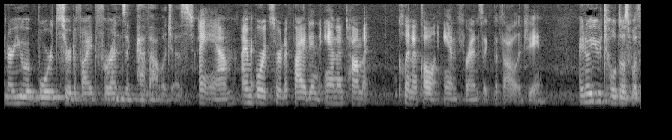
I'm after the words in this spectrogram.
And are you a board certified forensic pathologist? I am. I'm board certified in anatomic, clinical, and forensic pathology. I know you told us what,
